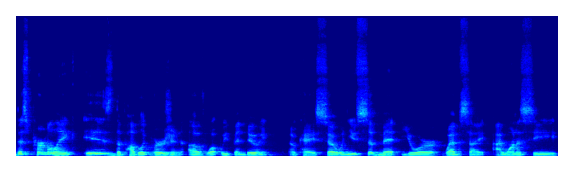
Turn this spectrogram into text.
this permalink is the public version of what we've been doing. Okay, so when you submit your website, I want to see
